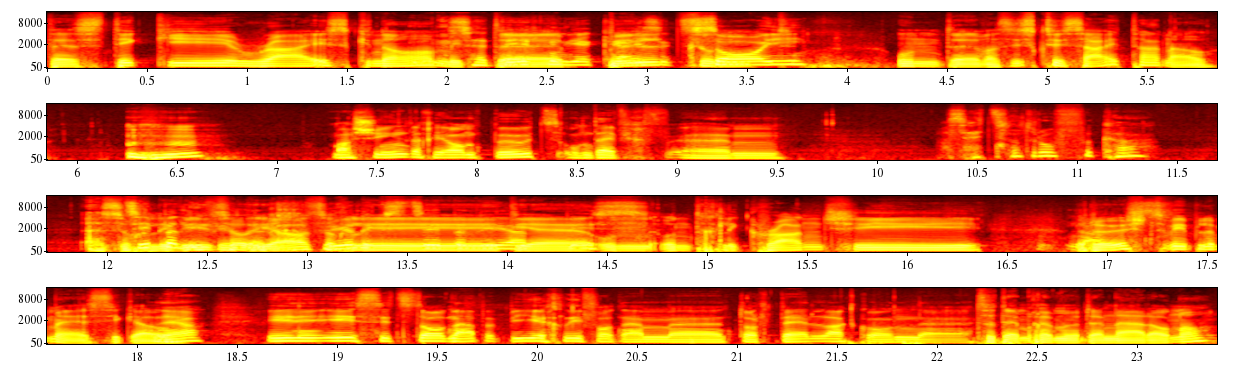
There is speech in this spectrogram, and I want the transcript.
den Sticky Rice genommen Es mit hat äh, Pilz und- und äh, was ist es? Seitan auch? Mhm. Wahrscheinlich, ja, und Pilz und einfach, ähm, was hat es noch drauf gehabt? Äh, so bisschen, so, ja, so ein bisschen die, und, und ein bisschen crunchy, Ja. Röstzwiebelmäßig auch. Ja, ich, esse jetzt hier nebenbei ein bisschen von dem äh, Tortella con... Äh, Zu dem kommen wir dann auch noch.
